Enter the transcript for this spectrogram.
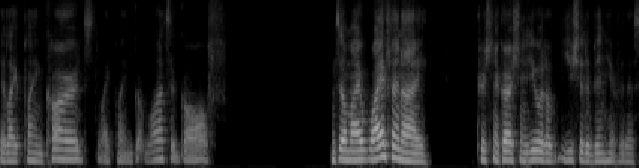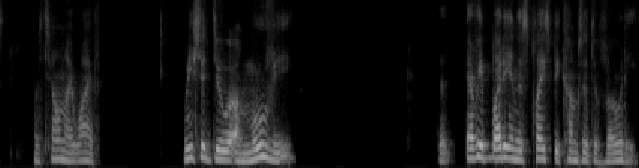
they like playing cards, like playing lots of golf. And so my wife and I, Krishna Karshan, you would have, you should have been here for this. I was telling my wife, we should do a movie that everybody in this place becomes a devotee.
